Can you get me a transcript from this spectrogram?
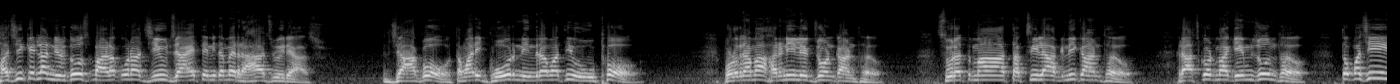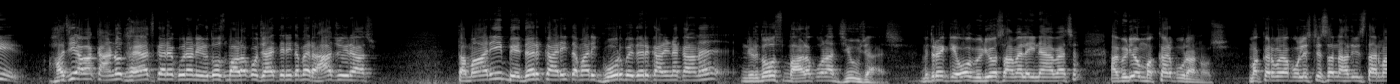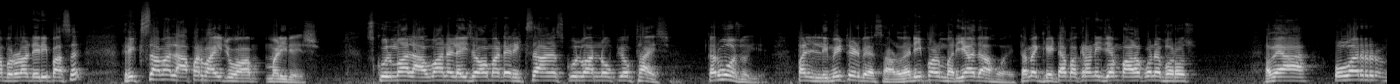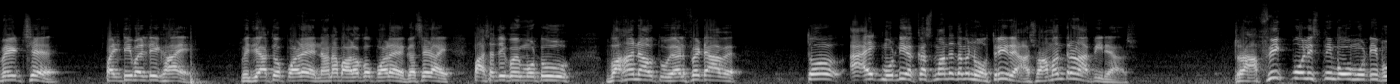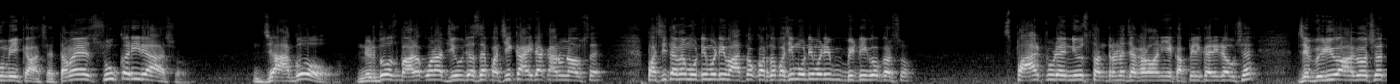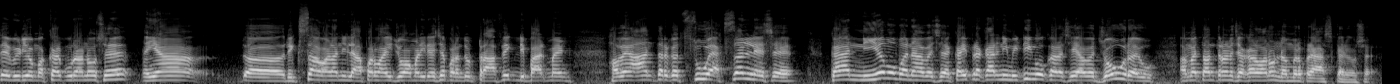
હજી કેટલા નિર્દોષ બાળકોના જીવ જાય તેની તમે રાહ જોઈ રહ્યા છો. જાગો, તમારી ઘોર નિંદ્રામાંથી ઉઠો. વડોદરામાં હરણી લેક ઝોન કાંડ થયો. સુરતમાં તક્ષિલા અગ્નિકાંડ થયો. રાજકોટમાં ગેમ ઝોન થયો. તો પછી હજી આવા કાંડો થયા જ કરે કોઈના નિર્દોષ બાળકો જાય તેની તમે રાહ જોઈ રહ્યા છો. તમારી બેદરકારી, તમારી ઘોર બેદરકારીના કારણે નિર્દોષ બાળકોના જીવ જાય છે. મિત્રો, એક એવો વીડિયો સામે લઈને આવ્યા છે. આ વીડિયો મકરપુરાનો છે. મકરપુરા પોલીસ સ્ટેશનના હદ વિસ્તારમાં બરોડા ડેરી પાસે રિક્ષામાં લાપરવાહી જોવા મળી રહી છે. સ્કૂલમાં લાવવા અને લઈ જવા માટે રિક્ષા અને સ્કૂલ વાનનો ઉપયોગ થાય છે. કરવો જોઈએ. પણ લિમિટેડ બેસાડો. એની પણ મર્યાદા હોય. તમે ઘેટા બકરાની જેમ બાળકોને ભરો છો. હવે આ ઓવરવેટ છે. પલટી બલટી ખાય. વિદ્યાર્થીઓ પડે, નાના બાળકો પડે, ઘસેડાય. પાછળથી કોઈ મોટું વાહન આવતું હોય, અડફેટે આવે. તો આ એક મોટી અકસ્માતને તમે નોતરી રહ્યા છો, આમંત્રણ આપી રહ્યા છો. ટ્રાફિક પોલીસની બહુ મોટી ભૂમિકા છે. તમે શું કરી રહ્યા છો? જાગો. નિર્દોષ બાળકોના જીવ જશે, પછી કાયદા કાનૂન આવશે. પછી તમે મોટી મોટી વાતો કરશો, પછી મોટી મોટી મિટિંગો કરશો. સ્પાર્ક ટુડે ન્યૂઝ તંત્રને જગાડવાની એક અપીલ કરી રહ્યું છે. જે વીડિયો આવ્યો છે તે વીડિયો મકરપુરાનો છે. અહીંયા રિક્ષાવાળાની લાપરવાહી જોવા મળી રહી છે, પરંતુ ટ્રાફિક ડિપાર્ટમેન્ટ હવે આ અંતર્ગત શું એક્શન લે છે, કયા નિયમો બનાવે છે, કઈ પ્રકારની મિટિંગો કરે છે હવે જોવું રહ્યું. અમે તંત્રને જગાડવાનો નમ્ર પ્રયાસ કર્યો છે.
